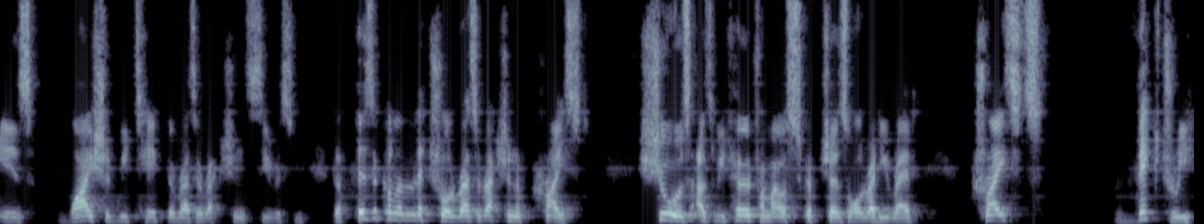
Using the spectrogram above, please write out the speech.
is why should we take the resurrection seriously? The physical and literal resurrection of Christ shows, as we've heard from our scriptures already read, Christ's victory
